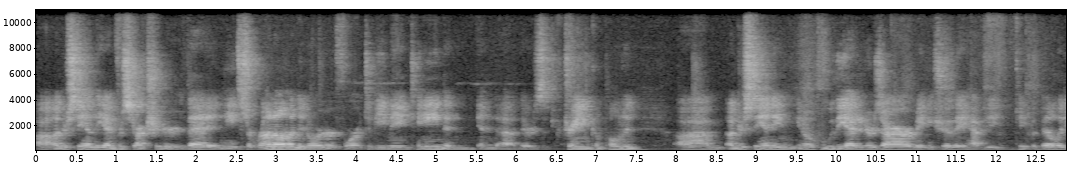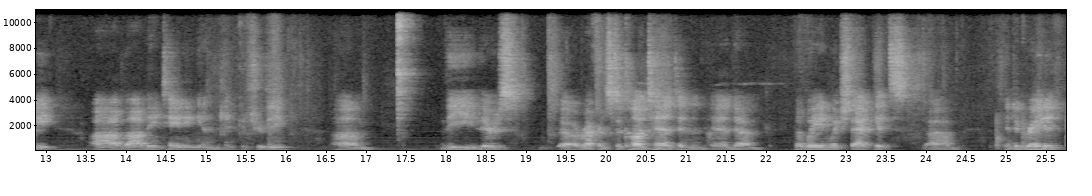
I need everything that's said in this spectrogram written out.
uh, understand the infrastructure that it needs to run on in order for it to be maintained and, and uh, there's a training component um, understanding you know who the editors are making sure they have the capability of uh, maintaining and, and contributing. Um, the there's a reference to content and and um, the way in which that gets um, integrated,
